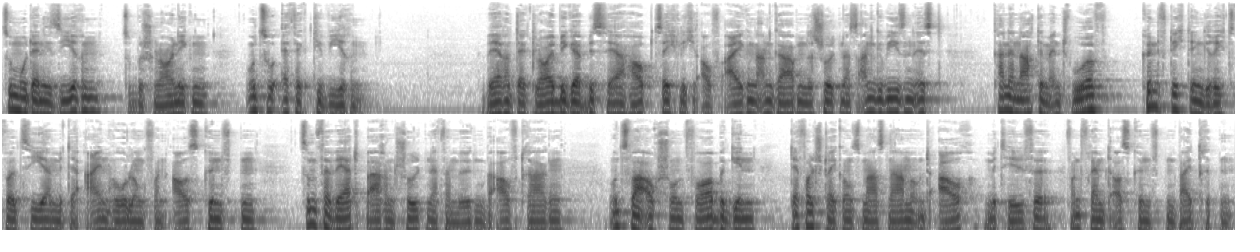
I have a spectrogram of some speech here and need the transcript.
zu modernisieren, zu beschleunigen und zu effektivieren. Während der Gläubiger bisher hauptsächlich auf Eigenangaben des Schuldners angewiesen ist, kann er nach dem Entwurf künftig den Gerichtsvollzieher mit der Einholung von Auskünften zum verwertbaren Schuldnervermögen beauftragen, und zwar auch schon vor Beginn der Vollstreckungsmaßnahme und auch mit Hilfe von Fremdauskünften bei Dritten.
